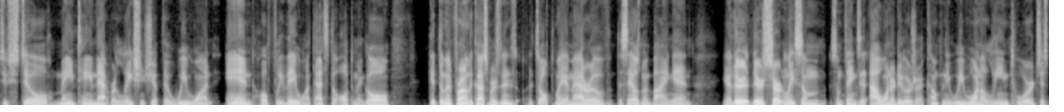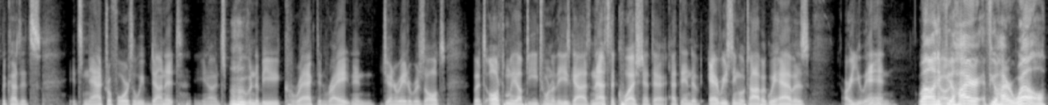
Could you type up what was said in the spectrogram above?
to still maintain that relationship that we want and hopefully they want? That's the ultimate goal. Get them in front of the customers, and it's, it's ultimately a matter of the salesman buying in. You know, there there's certainly some some things that I want to do as a company we want to lean towards just because it's it's natural for us that we've done it. You know, it's mm-hmm. proven to be correct and right and generated results. But it's ultimately up to each one of these guys, and that's the question at the at the end of every single topic we have is, are you in? Well, and You if you hire if you hire well,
